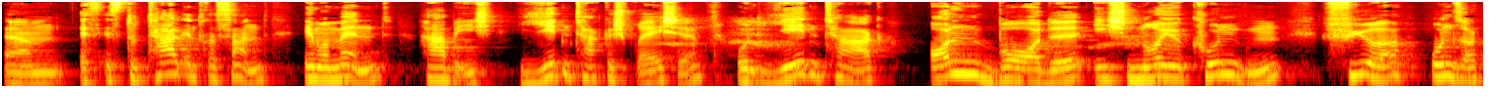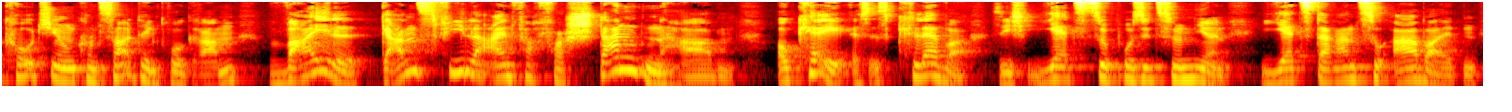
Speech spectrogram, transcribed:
ähm, es ist total interessant. Im Moment habe ich jeden Tag Gespräche und jeden Tag onboarde ich neue Kunden für unser Coaching- und Consulting-Programm, weil ganz viele einfach verstanden haben, okay, es ist clever, sich jetzt zu positionieren, jetzt daran zu arbeiten,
